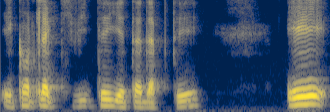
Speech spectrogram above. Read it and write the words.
et quand l'activité y est adaptée, et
